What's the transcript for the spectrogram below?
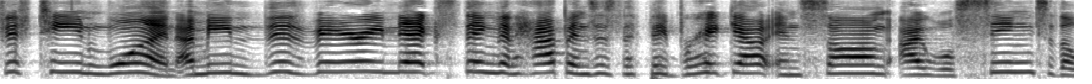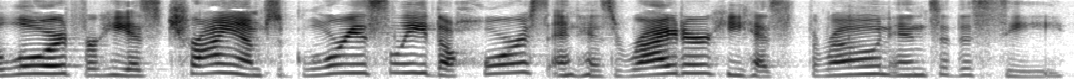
15:1. I mean, the very next thing that happens is that they break out in song, I will sing to the Lord for he has triumphed gloriously, the horse and his rider he has thrown into the sea.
